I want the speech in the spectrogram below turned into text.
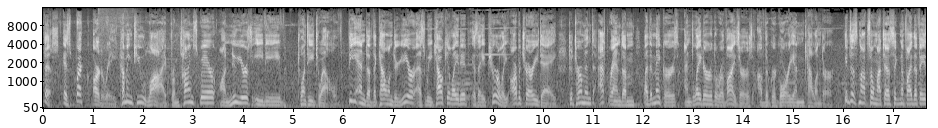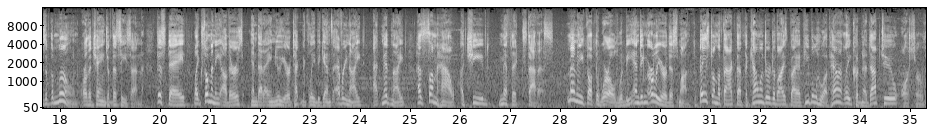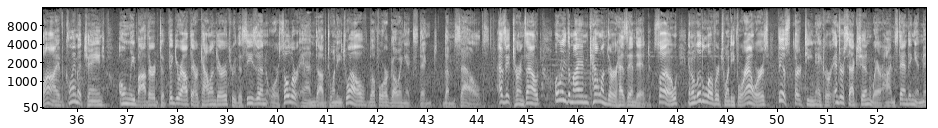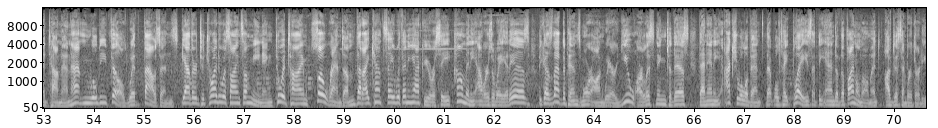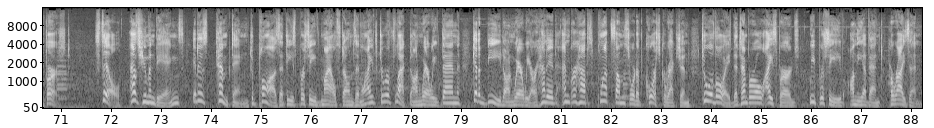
This is Breck Artery coming to you live from Times Square on New Year's Eve Eve 2012. The end of the calendar year, as we calculate it, is a purely arbitrary day determined at random by the makers and later the revisers of the Gregorian calendar. It does not so much as signify the phase of the moon or the change of the season. This day, like so many others, in that a new year technically begins every night at midnight, has somehow achieved mythic status. Many thought the world would be ending earlier this month, based on the fact that the calendar devised by a people who apparently couldn't adapt to or survive climate change only bothered to figure out their calendar through the season or solar end of 2012 before going extinct themselves. As it turns out, only the Mayan calendar has ended. So, in a little over 24 hours, this 13 acre intersection where I'm standing in Midtown Manhattan will be filled with thousands gathered to try to assign some meaning to a time so random that I can't say with any accuracy how many hours away it is, because that depends more on where you are listening to this than any actual event that will take place at the end of the final moment of December 31st. Still, as human beings, it is tempting to pause at these perceived milestones in life to reflect on where we've been, get a bead on where we are headed, and perhaps plot some sort of course correction to avoid the temporal icebergs we perceive on the event horizon.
